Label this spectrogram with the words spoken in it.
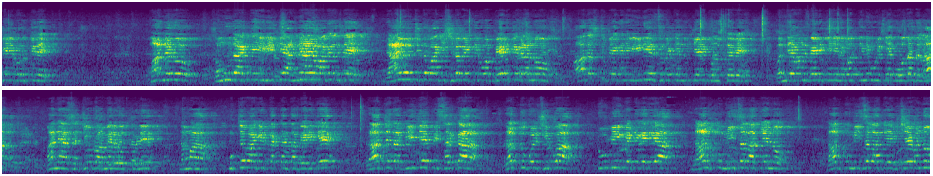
ಕೇಳಿ ಬರುತ್ತಿದೆ. ಮಾನ್ಯರು ಸಮುದಾಯಕ್ಕೆ ಈ ರೀತಿ ಅನ್ಯಾಯವಾಗದಂತೆ ನ್ಯಾಯೋಚಿತವಾಗಿ ಸಿಗಬೇಕಿರುವ ಬೇಡಿಕೆಗಳನ್ನು ಆದಷ್ಟು ಬೇಗನೆ ಈಡೇರಿಸಬೇಕೆಂದು ಕೇಳಿಕೊಳ್ಳುತ್ತೇವೆ. ಒಂದೇ ಒಂದು ಬೇಡಿಕೆ ಇರುವ ತಿನ್ನಿ ಉಳಿಕೆಗೆ ಓದೋದಲ್ಲ ಮಾನ್ಯ ಸಚಿವರು ಆಮೇಲೆ ಓದ್ಕೊಳ್ಳಿ ನಮ್ಮ ಮುಖ್ಯವಾಗಿರ್ತಕ್ಕಂಥ ಬೇಡಿಕೆ, ರಾಜ್ಯದ ಬಿಜೆಪಿ ಸರ್ಕಾರ ರದ್ದುಗೊಳಿಸಿರುವ ಟು ಬಿ ಕೆಟಗರಿಯ ನಾಲ್ಕು ಮೀಸಲಾತಿಯನ್ನು, ನಾಲ್ಕು ಮೀಸಲಾತಿಯ ವಿಷಯವನ್ನು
